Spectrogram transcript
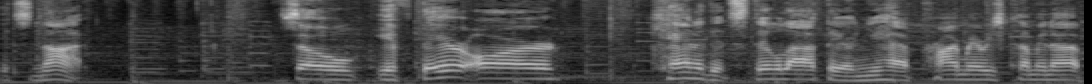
It's not. So if there are candidates still out there and you have primaries coming up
